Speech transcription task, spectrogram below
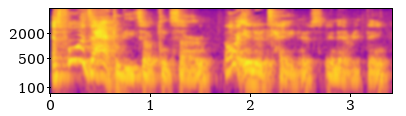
as far as athletes are concerned, or entertainers and everything,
